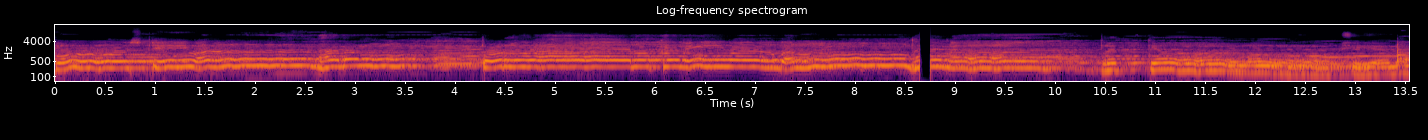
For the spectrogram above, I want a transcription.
पुष्टिवर्धनं पूर्वारुकमिव बन्धना मृत्योर्मोक्ष्यमा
